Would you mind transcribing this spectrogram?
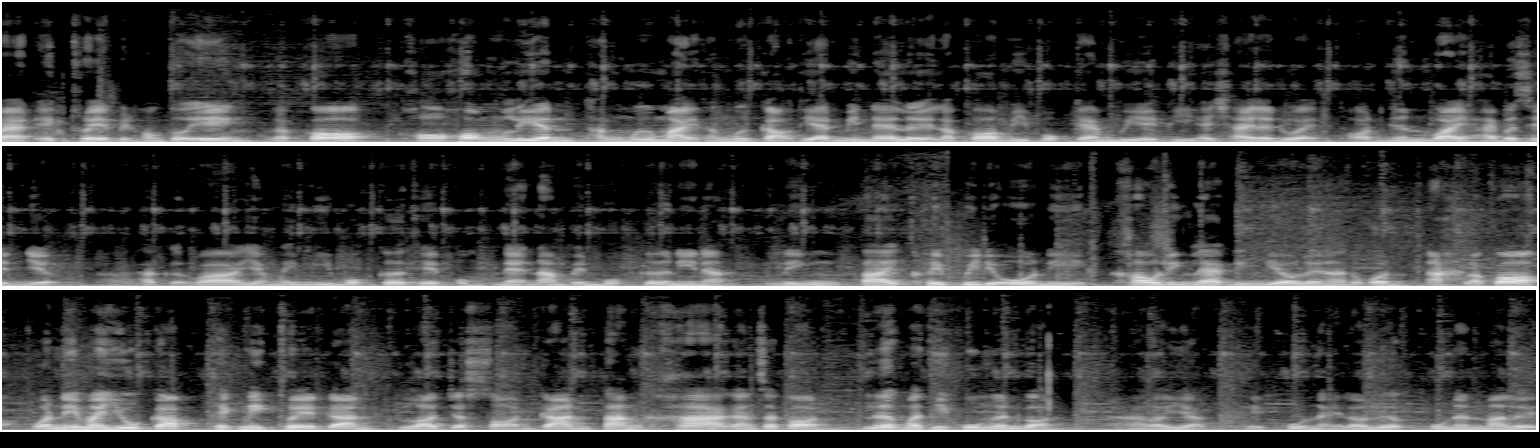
8x Trade เป็นของตัวเอง แล้วก็ขอห้องเรียนทั้งมือใหม่ทั้งมือเก่าที่แอดมินได้เลย แล้วก็มีโปรแกรม VIP ให้ใช้แล้วด้วย ถอนเงินไวให้เปอร์เซ็นต์เยอะถ้าเกิดว่ายังไม่มีโบรกเกอร์เทรดผมแนะนำเป็นโบรกเกอร์นี้นะ ลิงก์ใต้คลิปวิดีโอนี้เข้าลิงก์แรกลิงก์เดียวเลยนะทุกคนอะแล้วก็วันนี้มาอยู่กับเทคนิคเทรดกัน เราจะสอนการตั้งค่ากันซะก่อน เลือกมาที่คู่เงินก่อนอ่าเราอยากเทรดคู่ไหนเราเลือกคู่นั้นมาเลย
